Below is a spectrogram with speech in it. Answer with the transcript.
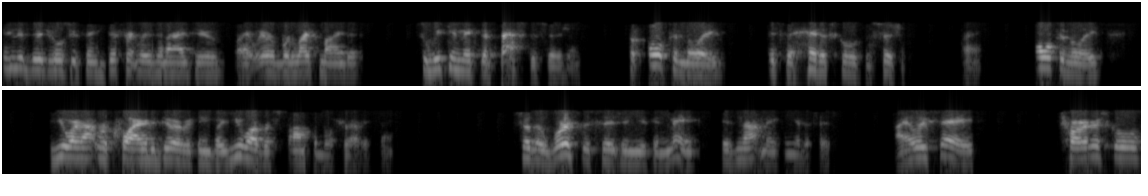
individuals who think differently than I do, right? We're, we're like-minded, so we can make the best decision. But ultimately, it's the head of school's decision, right? Ultimately, you are not required to do everything, but you are responsible for everything. So the worst decision you can make is not making a decision. I always say charter schools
